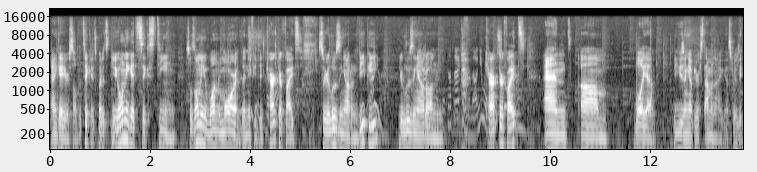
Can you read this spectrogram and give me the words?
and get yourself the tickets. But it's, you only get 16, so it's only one more than if you did character fights. So you're losing out on VP, you're losing out on character fights, and um, well, yeah, using up your stamina, I guess, really.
